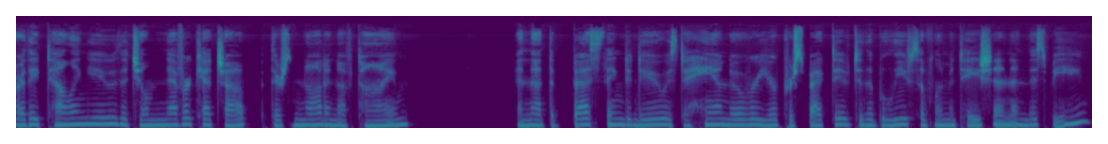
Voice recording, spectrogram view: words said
Are they telling you that you'll never catch up, there's not enough time, and that the best thing to do is to hand over your perspective to the beliefs of limitation and this being?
